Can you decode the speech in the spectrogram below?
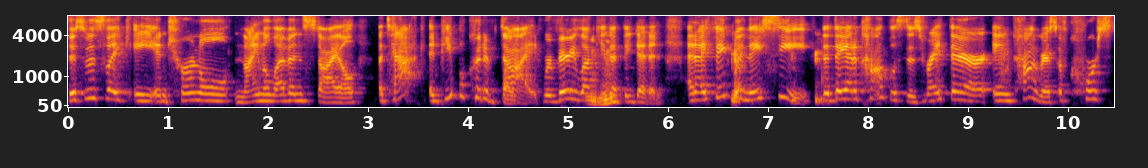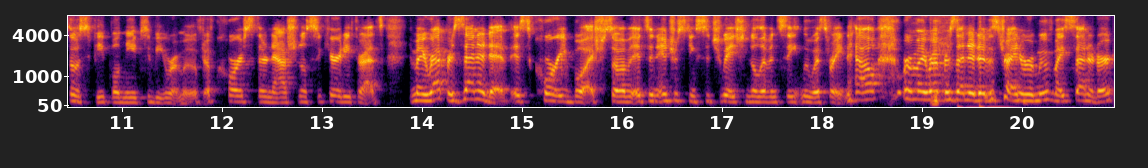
This was like a internal 9/11 style attack, and people could have died. We're very lucky Mhm. that they didn't. And I think when they see that they had accomplices right there in Congress, of course those people need to be removed. Of course, they're national security threats. And my representative is Cori Bush. So it's an interesting situation to live in St. Louis right now, where my representative is trying to remove my senator.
